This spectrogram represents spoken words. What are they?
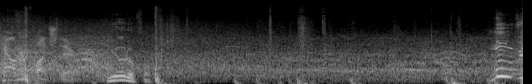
counter punch there. Beautiful. Move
